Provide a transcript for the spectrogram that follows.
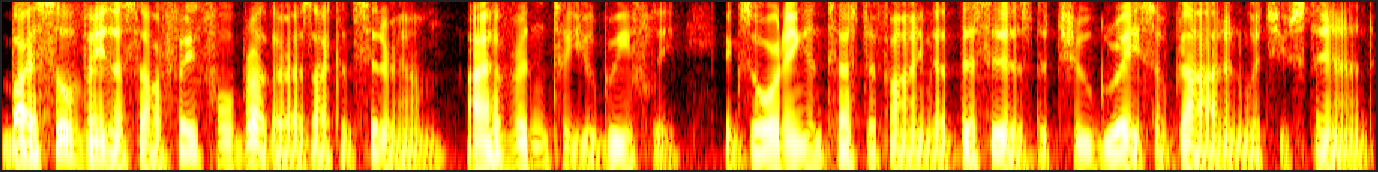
By Silvanus, our faithful brother, as I consider him, I have written to you briefly, exhorting and testifying that this is the true grace of God in which you stand.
